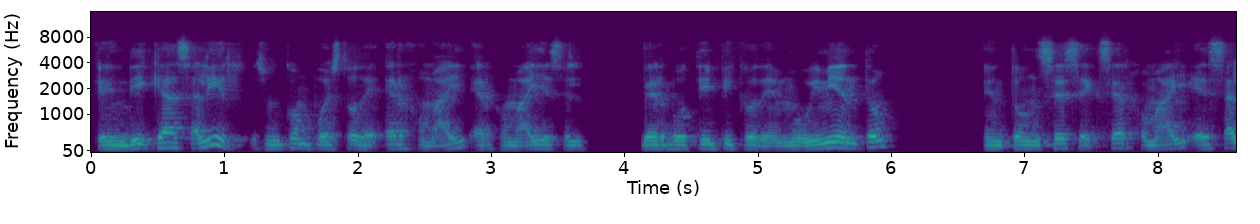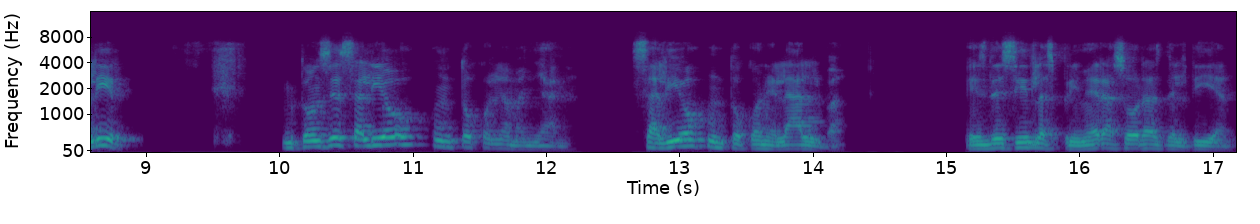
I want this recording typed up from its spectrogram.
que indica salir. Es un compuesto de erjomai. Erjomai es el verbo típico de movimiento entonces, exerjomai es salir. Entonces salió junto con la mañana, salió junto con el alba, es decir, las primeras horas del día.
